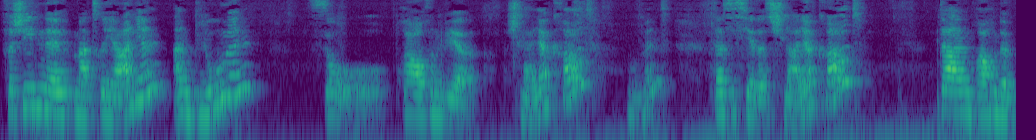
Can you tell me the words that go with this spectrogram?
verschiedene Materialien an Blumen, so, brauchen wir Schleierkraut. Moment. Das ist hier das Schleierkraut. Dann brauchen wir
